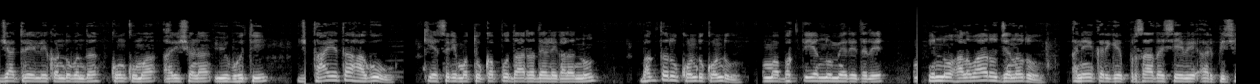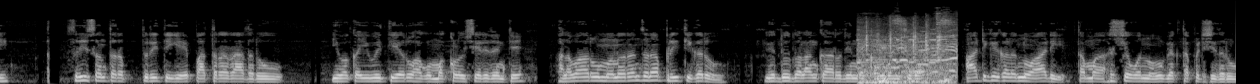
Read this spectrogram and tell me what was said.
ಜಾತ್ರೆಯಲ್ಲಿ ಕಂಡುಬಂದ ಕುಂಕುಮ, ಅರಿಶಣ, ವಿಭೂತಿ, ತಾಯತ ಹಾಗೂ ಕೇಸರಿ ಮತ್ತು ಕಪ್ಪು ದಾರದ ಎಳೆಗಳನ್ನು ಭಕ್ತರು ಕೊಂಡುಕೊಂಡು ತಮ್ಮ ಭಕ್ತಿಯನ್ನು ಮೆರೆದರೆ ಇನ್ನು ಹಲವಾರು ಜನರು ಅನೇಕರಿಗೆ ಪ್ರಸಾದ ಸೇವೆ ಅರ್ಪಿಸಿ ಶ್ರೀ ಸಂತರ ಪ್ರೀತಿಗೆ ಪಾತ್ರರಾದರು. ಯುವಕ, ಯುವತಿಯರು ಹಾಗೂ ಮಕ್ಕಳು ಸೇರಿದಂತೆ ಹಲವಾರು ಮನೋರಂಜನಾ ಪ್ರೀತಿಗರು ವಿದ್ಯುತ್ ಅಲಂಕಾರದಿಂದ ಕಂಗೊಳಿಸಿದ ಆಟಿಕೆಗಳನ್ನು ಆಡಿ ತಮ್ಮ ಹರ್ಷವನ್ನು ವ್ಯಕ್ತಪಡಿಸಿದರು.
